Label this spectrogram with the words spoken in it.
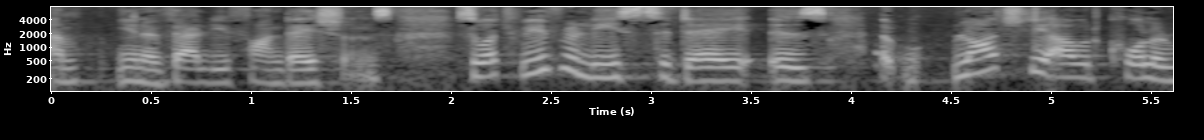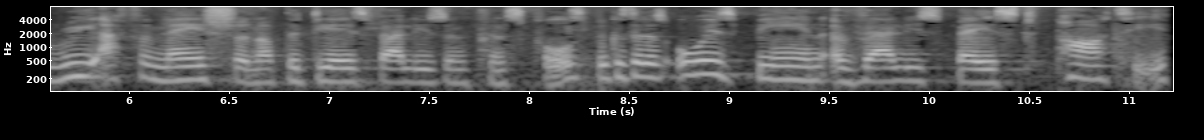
um, you know, value foundations. So what we've released today is uh, largely, I would call a reaffirmation of the DA's values and principles, because it has always been a values-based party.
